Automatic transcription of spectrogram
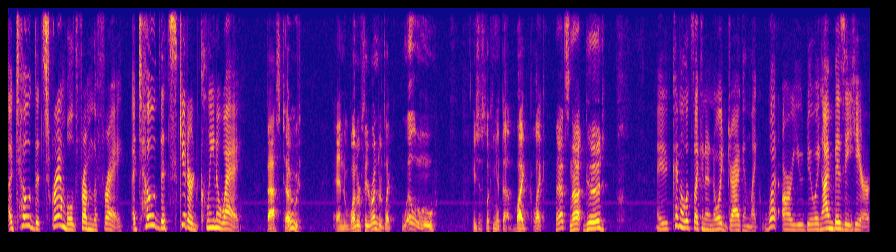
A toad that scrambled from the fray. A toad that skittered clean away. Fast toad. And wonderfully rendered, like, whoa. He's just looking at that bike like, that's not good. It kind of looks like an annoyed dragon, like, what are you doing? I'm busy here.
